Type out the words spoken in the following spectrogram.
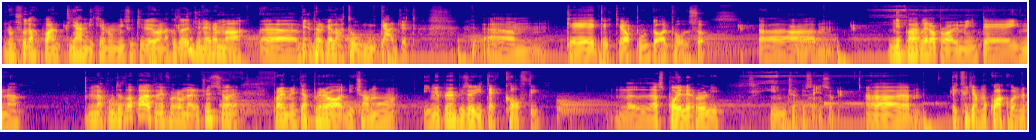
non so da quanti anni che non mi succedeva una cosa del genere, ma eh, mi hanno regalato un gadget ehm, che, che- che ho appunto al polso. Ehm, ne parlerò probabilmente in una, una puntata a parte, ne farò una recensione. Probabilmente aprirò, diciamo, il mio primo episodio di Tech Coffee. La, la spoilerò lì, in un certo senso. Ehm, e chiudiamo qua con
